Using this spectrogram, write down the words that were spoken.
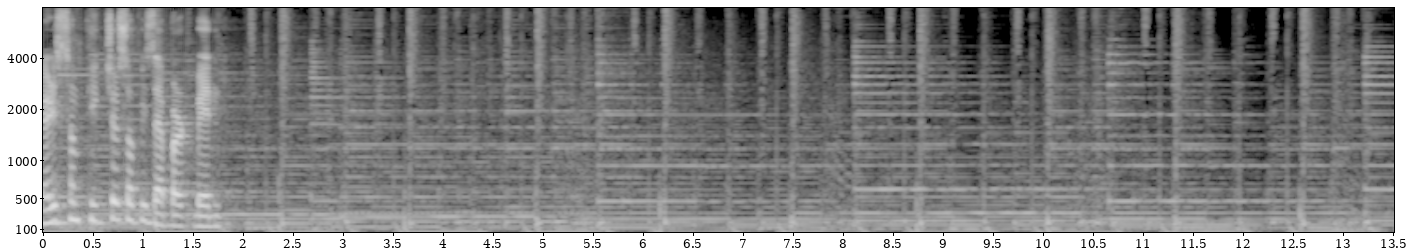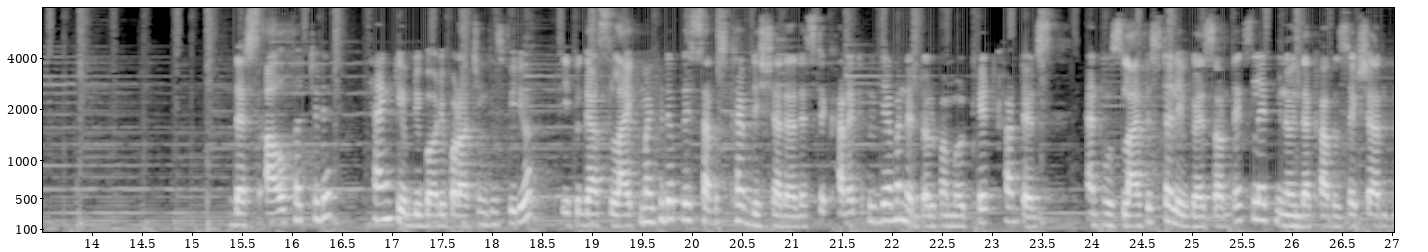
Here is some pictures of his apartment. That's all for today. Thank you everybody for watching this video. If you guys like my video, please subscribe this channel and stay connected with them and for more great contents and whose lifestyle you guys on want. Let me know in the comment section.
